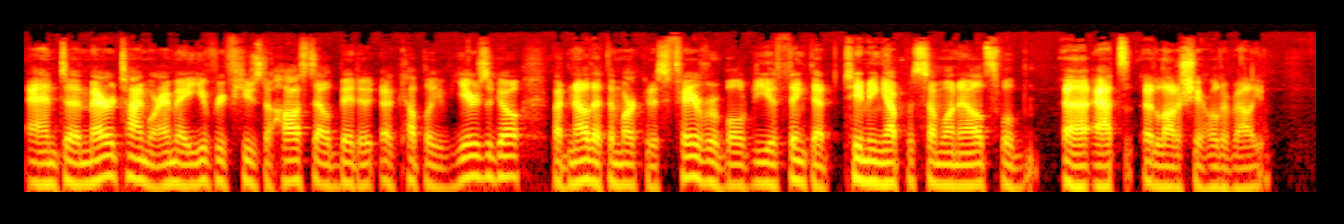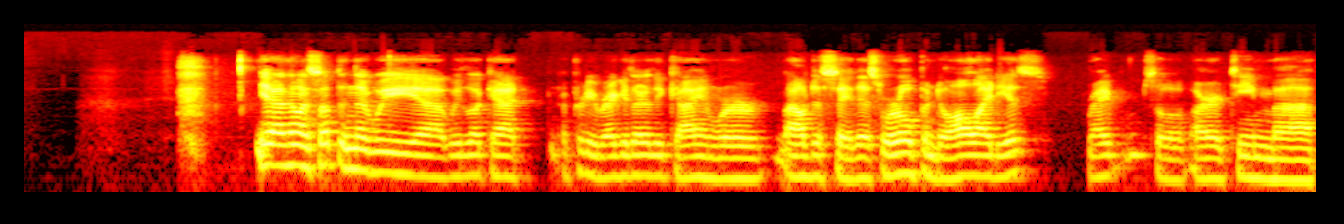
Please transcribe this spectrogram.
And uh, Maritime or MA, you've refused a hostile bid a, a, couple of years ago, but now that the market is favorable, do you think that teaming up with someone else will uh, add a lot of shareholder value? Yeah, no, it's something that we uh, we look at pretty regularly, Kai, and we're I'll just say this: we're open to all ideas, right? So if our team, uh,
